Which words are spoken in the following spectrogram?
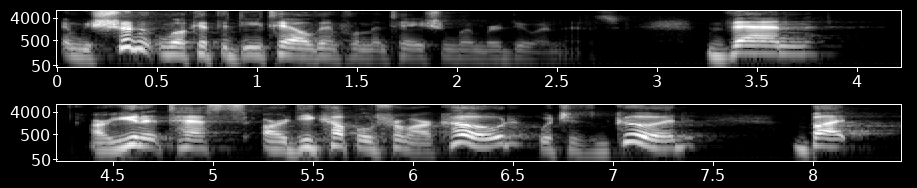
and we shouldn't look at the detailed implementation when we're doing this, then our unit tests are decoupled from our code, which is good, but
